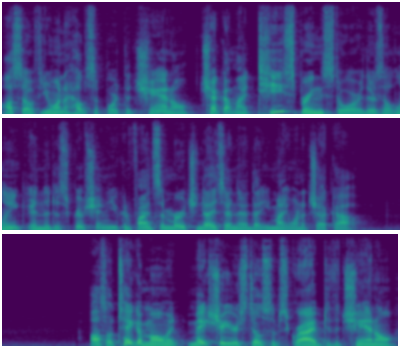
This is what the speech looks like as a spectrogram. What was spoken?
Also, if you want to help support the channel, check out my Teespring store. There's a link in the description. You can find some merchandise in there that you might want to check out. Also, take a moment, make sure you're still subscribed to the channel.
